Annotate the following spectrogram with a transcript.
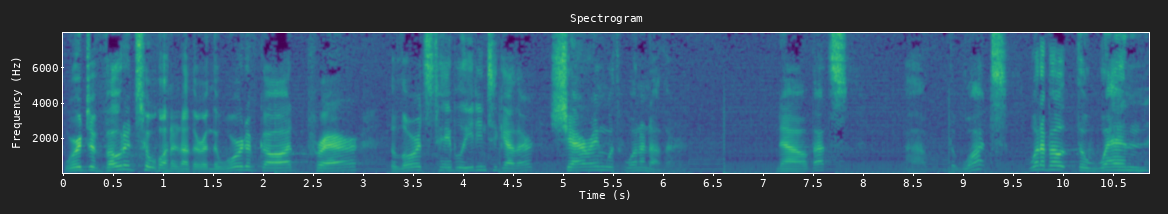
We're devoted to one another in the Word of God, prayer, the Lord's table, eating together, sharing with one another. Now, that's uh, the what. What about the when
